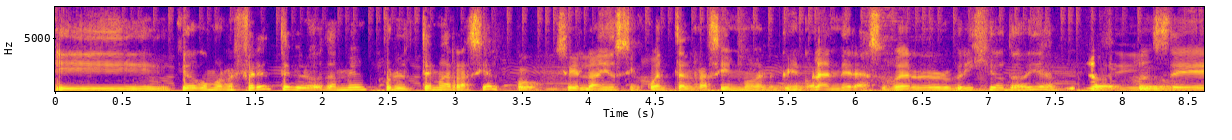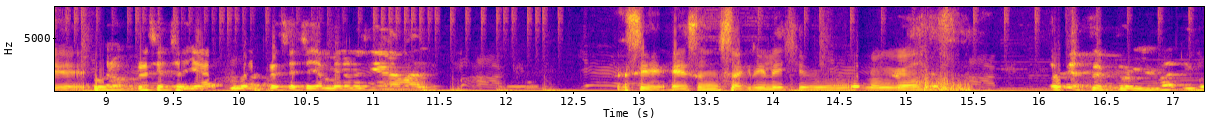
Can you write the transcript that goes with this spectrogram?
Y quedó como referente, pero también por el tema racial. Po. Si en los años 50 el racismo en Gringolandia era súper brígido todavía. No. Entonces, Bueno, aprecia a Chayanne, bueno, a Chayanne menos en el día de la madre. sí, es un sacrilegio lo que. Podría ser problemático.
